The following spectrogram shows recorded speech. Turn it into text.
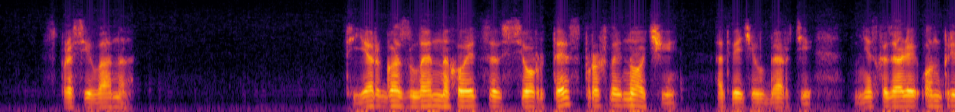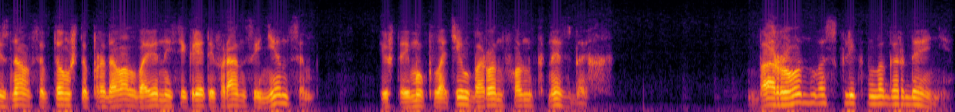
— спросила она. «Пьер Гозлен находится в Сюрте с прошлой ночи», — ответил Берти. «Мне сказали, он признался в том, что продавал военные секреты Франции немцам, и что ему платил барон фон Кнесбех. «Барон!» — воскликнула Гордени.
